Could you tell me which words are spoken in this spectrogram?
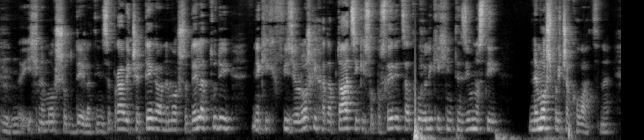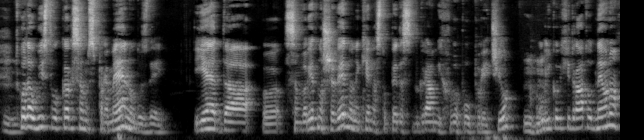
Mhm. jih ne moreš oddelati. In se pravi, če tega ne moreš oddelati, tudi nekih fizioloških adaptacij, ki so posledica tako velikih intenzivnosti, ne moreš pričakovati. Ne. Mhm. Tako da v bistvu, kar sem spremenil do zdaj, je, da uh, sem verjetno še vedno nekje na 150 gramih v povprečju Mhm. oglikovih hidratov dnevno,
